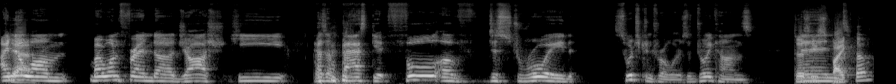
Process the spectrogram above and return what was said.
I know. Yeah. Um, my one friend uh, Josh, he has a basket full of destroyed Switch controllers of Joy Cons. Does he spike them?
